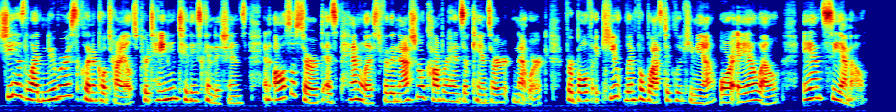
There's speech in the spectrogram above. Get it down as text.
She has led numerous clinical trials pertaining to these conditions and also served as panelist for the National Comprehensive Cancer Network for both acute lymphoblastic leukemia, or ALL, and CML.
